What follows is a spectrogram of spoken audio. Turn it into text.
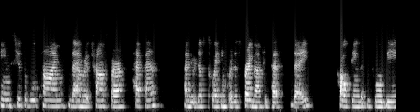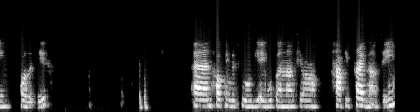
In suitable time, the embryo transfer happens, and you're just waiting for this pregnancy test day, hoping that it will be positive and hoping that you will be able to announce your happy pregnancy.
